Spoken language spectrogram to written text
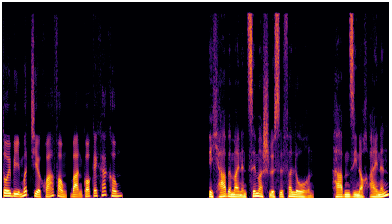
Tôi bị mất chìa khóa phòng, bạn có cái khác không? Ich habe meinen Zimmerschlüssel verloren. Haben Sie noch einen?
